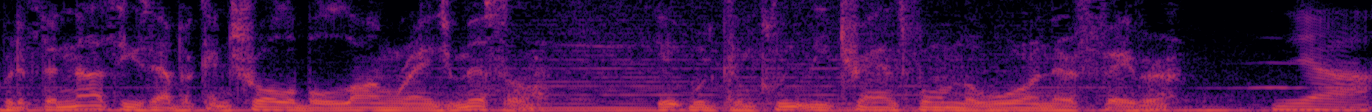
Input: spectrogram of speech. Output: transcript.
But if the Nazis have a controllable long-range missile, it would completely transform the war in their favor. Yeah.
